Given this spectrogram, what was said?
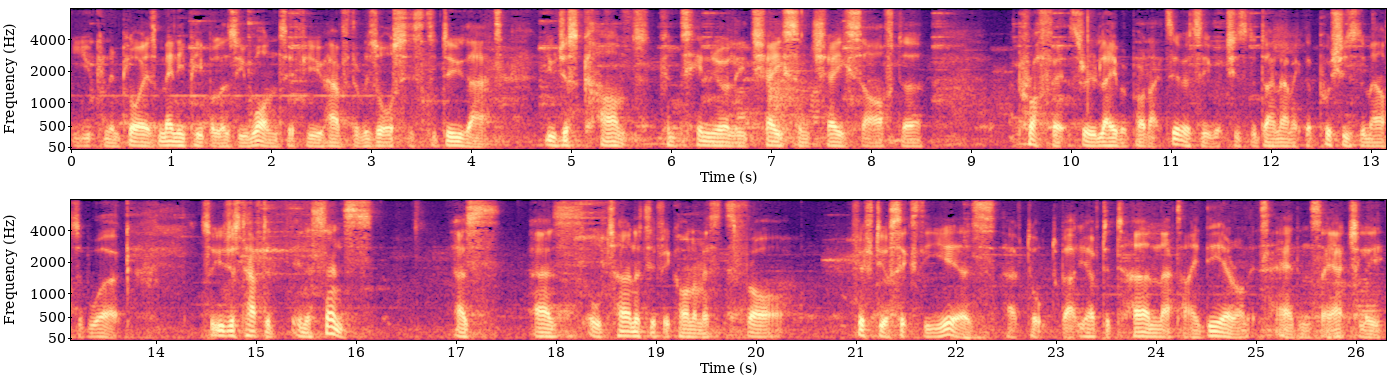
you can employ as many people as you want if you have the resources to do that. You just can't continually chase and chase after profit through labour productivity, which is the dynamic that pushes them out of work. So you just have to, in a sense, as as alternative economists for 50 or 60 years have talked about, you have to turn that idea on its head and say, actually,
